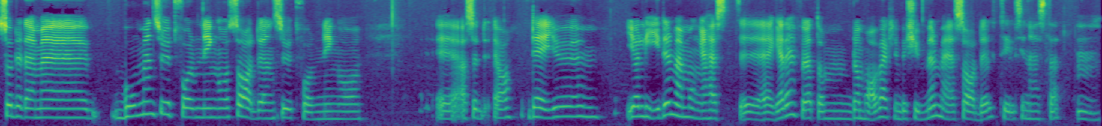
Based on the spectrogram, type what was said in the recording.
Så det där med bommens utformning och sadelns utformning och eh, alltså ja, det är ju jag lider med många hästägare för att de, de har verkligen bekymmer med sadel till sina hästar. Mm.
